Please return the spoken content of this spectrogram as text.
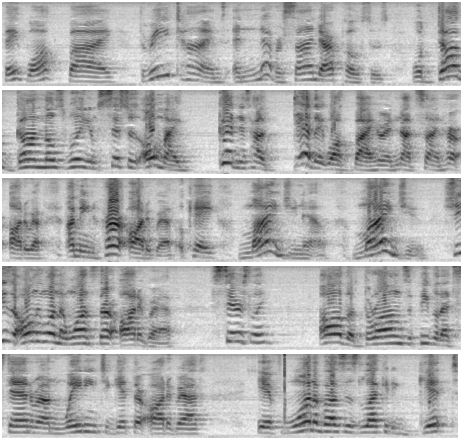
They walked by three times and never signed our posters. Well, doggone those Williams sisters. Oh my goodness, how dare they walk by her and not sign her autograph? I mean, her autograph, okay? Mind you now, mind you, she's the only one that wants their autograph. Seriously? All the throngs of people that stand around waiting to get their autographs. If one of us is lucky to get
